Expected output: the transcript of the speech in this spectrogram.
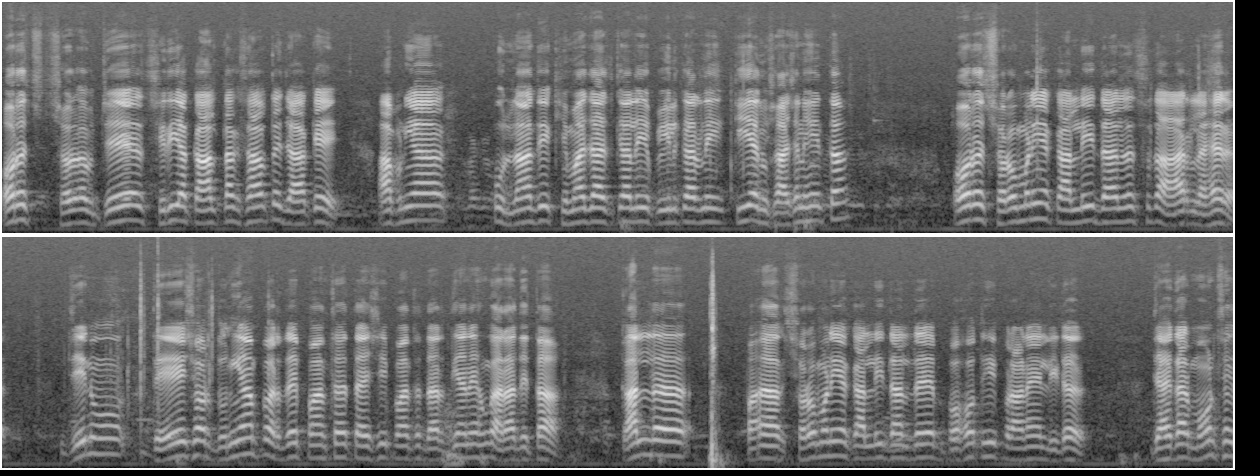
ਔਰ ਸ਼ਰ- ਜੇ ਸ੍ਰੀ ਅਕਾਲ ਤਖਤ ਸਾਹਿਬ ਤੇ ਜਾ ਕੇ ਆਪਣੀਆਂ ਭੁੱਲਾਂ ਦੀ ਖਿਮਾ ਜਾਚਕਾਂ ਲਈ ਅਪੀਲ ਕਰਨੀ, ਕੀ ਇਹ ਅਨੁਸ਼ਾਸਨਹੀਨਤਾ ਔਰ ਸ਼੍ਰੋਮਣੀ ਅਕਾਲੀ ਦਲ ਸੁਧਾਰ ਲਹਿਰ, ਜਿਹਨੂੰ ਦੇਸ਼ ਔਰ ਦੁਨੀਆ ਭਰ ਦੇ ਪੰਥ, ਤੈਸੀ ਪੰਥ ਦਰਦੀਆਂ ਨੇ ਹੁੰਗਾਰਾ ਦਿੱਤਾ। ਕੱਲ ਸ਼੍ਰੋਮਣੀ ਅਕਾਲੀ ਦਲ ਦੇ ਬਹੁਤ ਹੀ ਪੁਰਾਣੇ ਲੀਡਰ ਜਹੇਦਾਰ ਮੋਹਨ ਸਿੰਘ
